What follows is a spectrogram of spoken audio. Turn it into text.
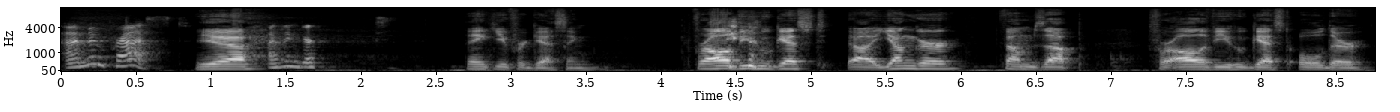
I'm impressed. Yeah. I think that's Thank you for guessing. For all of you who guessed uh, younger, thumbs up. For all of you who guessed older,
